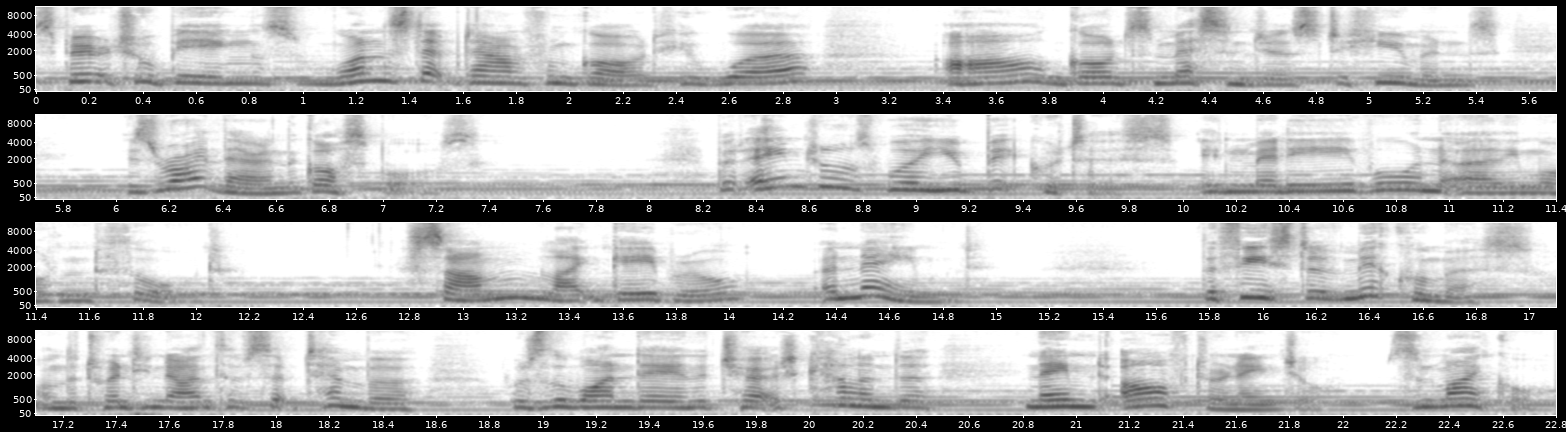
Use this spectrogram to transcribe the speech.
spiritual beings one step down from God who were, are God's messengers to humans, is right there in the Gospels. But angels were ubiquitous in medieval and early modern thought. Some, like Gabriel, are named. The feast of Michaelmas on the 29th of September was the one day in the church calendar named after an angel, St. Michael.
